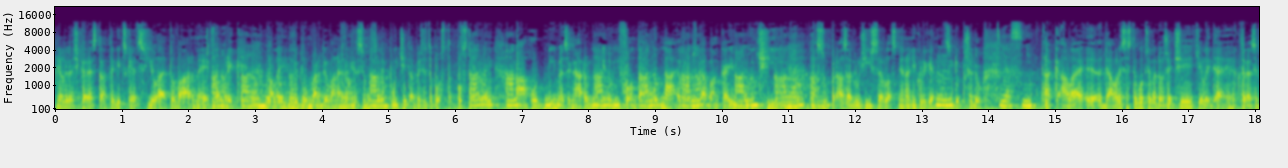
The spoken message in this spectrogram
měli veškeré strategické cíle, továrny, fabriky, ano, ano, ale vybombardované, no, takže si museli ano. půjčit, aby si to postavili. Ano, ano, a hodný Mezinárodní měnový fond a hodná Evropská ano, banka jim ano, půjčí ano, a super a zadluží se vlastně na několik generací hmm. dopředu. Jasně. Tak ale eh, dávali se s tebou třeba do řeči ti lidé, které si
